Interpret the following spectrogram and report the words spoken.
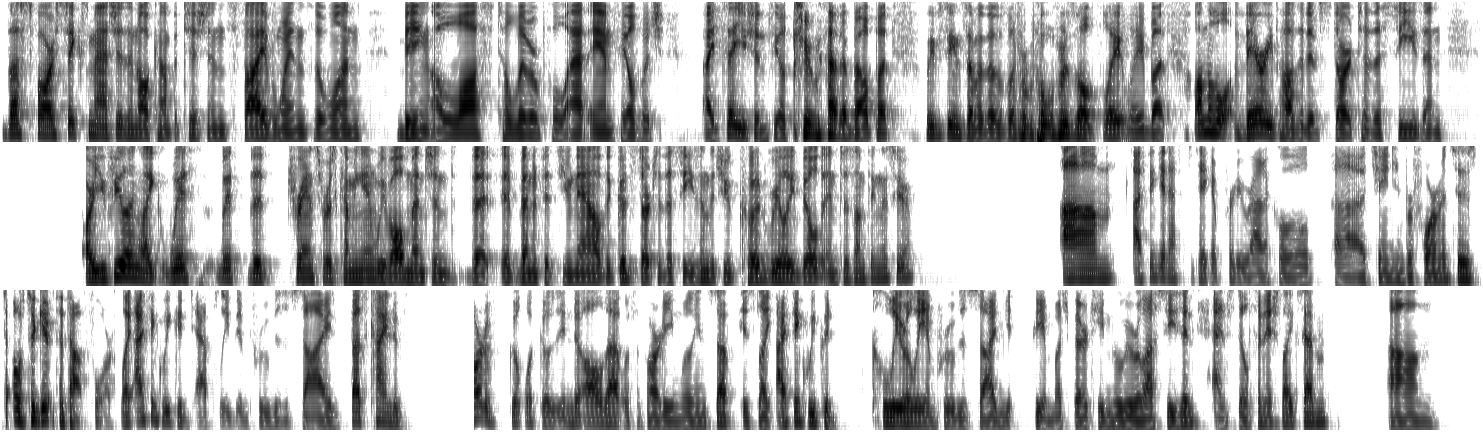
Thus far, six matches in all competitions, five wins, the one being a loss to Liverpool at Anfield, which I'd say you shouldn't feel too bad about, but we've seen some of those Liverpool results lately. But on the whole, very positive start to the season are you feeling like with with the transfers coming in we've all mentioned that it benefits you now the good start to the season that you could really build into something this year? Um i think it'd have to take a pretty radical uh change in performances to, oh to get to top four. Like i think we could absolutely improve as a side. That's kind of part of what goes into all that with the Partey and Willian stuff is like i think we could clearly improve the side and get be a much better team than we were last season and still finish like seventh. Um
